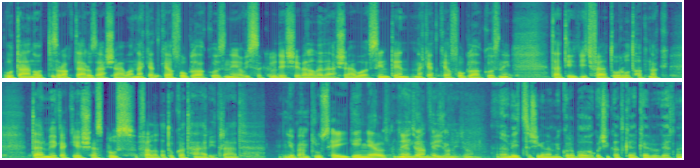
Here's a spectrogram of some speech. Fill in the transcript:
utána ott az raktározásával neked kell foglalkozni, a visszaküldésével, eladásával szintén neked kell foglalkozni, tehát így, így feltorlódhatnak termékek, és ez plusz feladatokat hárít rád nyilván plusz helyigényel. Így van, így van, így van. Vicces, igen, amikor a balakocsikat kell kerülgetni.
